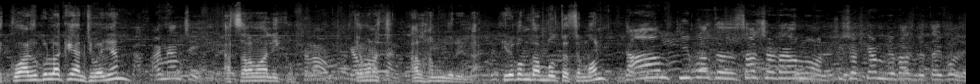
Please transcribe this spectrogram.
এই কোয়াশগুলো কি আনছে ভাইজান? আমি আনছি। আসসালামু আলাইকুম। কেমন আছেন? আলহামদুলিল্লাহ। কীরকম দাম বলতেছে মন? দাম কি বলতে চারশো টাকা মন। কৃষক কেমনে বাঁচবে তাই বলে?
